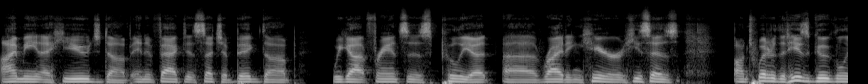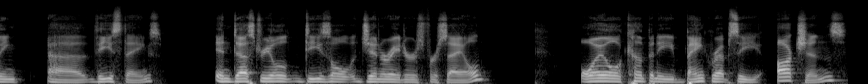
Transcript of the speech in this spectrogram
I mean, a huge dump. And in fact, it's such a big dump. We got Francis Pouliot uh, writing here. He says on Twitter that he's Googling uh, these things industrial diesel generators for sale, oil company bankruptcy auctions,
